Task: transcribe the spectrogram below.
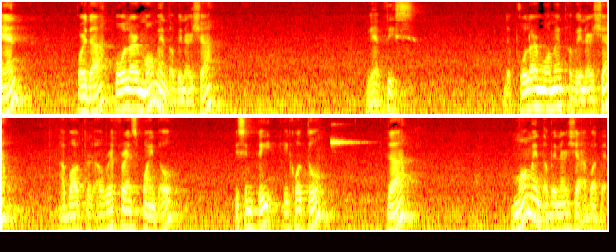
And for the polar moment of inertia, we have this. The polar moment of inertia about a reference point O is simply equal to the moment of inertia about the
